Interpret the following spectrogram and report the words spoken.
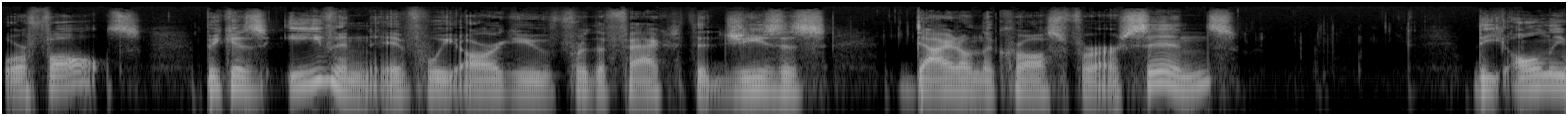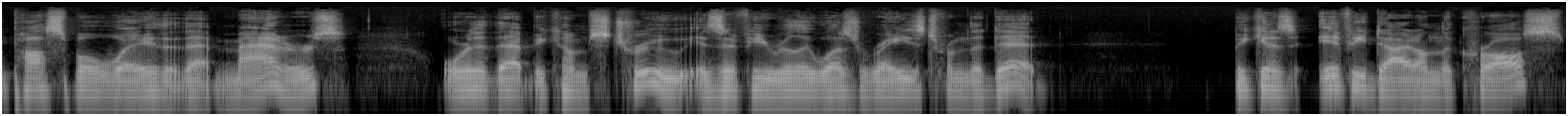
or falls. Because even if we argue for the fact that Jesus died on the cross for our sins, the only possible way that that matters or that that becomes true is if he really was raised from the dead. Because if he died on the cross,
